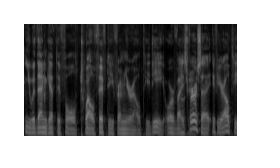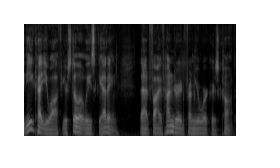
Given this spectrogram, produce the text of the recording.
you would then get the full twelve fifty from your LTD, or vice versa. If your LTD cut you off, you're still at least getting that five hundred from your workers' comp.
